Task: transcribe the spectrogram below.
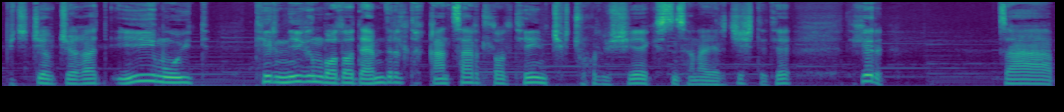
бичиж явж байгаад ийм үед тэр нийгэм болоод амьдралд ганцаардл бол тийм ч их чухал биш ээ гэсэн санаа ярьж штэ тий. Тэгэхээр за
